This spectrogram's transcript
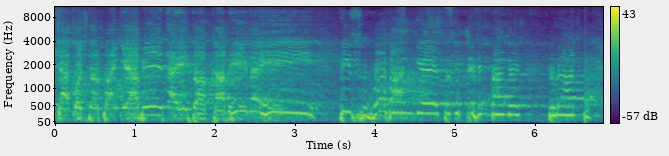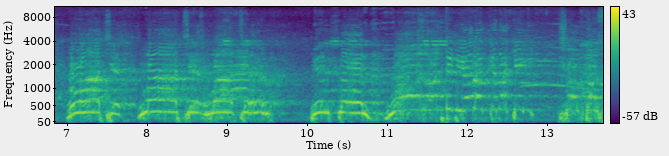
क्या कुछ कर पाएंगे अभी? नहीं तो कभी नहीं. This हो भांगे तो कितने हिन भांगे? तुम्हें हाथ watch it, watch it, watch it. बिल्कुल वॉल ऑन द डियर के द किंग संतोष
